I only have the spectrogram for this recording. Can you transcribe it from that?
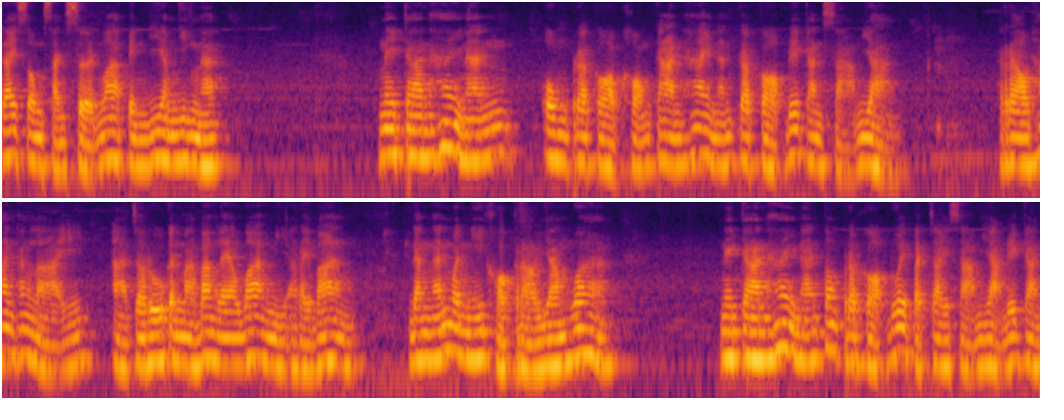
ได้ทรงสรรเสริญว่าเป็นเยี่ยมยิ่งนัก ในการให้นั้นองค์ประกอบของการให้นั้นประกอบด้วยกันสามอย่าง เราท่านทั้งหลายอาจจะรู้กันมาบ้างแล้วว่ามีอะไรบ้าง ดังนั้นวันนี้ขอกล่าวย้ำว่า ในการให้นั้นต้องประกอบด้วยปัจจัยสามอย่างด้วยกัน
